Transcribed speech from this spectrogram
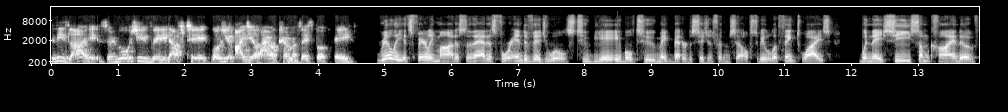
to these lies? I mean, what would you really love to, what would your ideal outcome of this book be? Really, it's fairly modest, and that is for individuals to be able to make better decisions for themselves, to be able to think twice when they see some kind of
